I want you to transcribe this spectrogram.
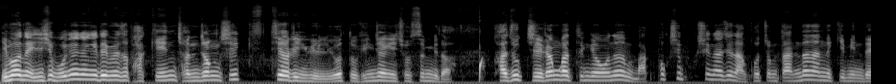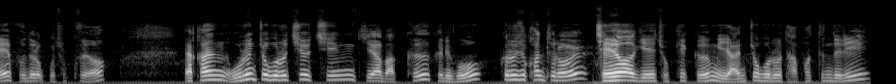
이번에 25년형이 되면서 바뀐 전정식 스티어링 휠 이것도 굉장히 좋습니다. 가죽 질감 같은 경우는 막 폭신폭신하진 않고 좀 단단한 느낌인데 부드럽고 좋고요. 약간 오른쪽으로 치우친 기아 마크 그리고 크루즈 컨트롤 제어하기에 좋게끔 이 안쪽으로 다 버튼들이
